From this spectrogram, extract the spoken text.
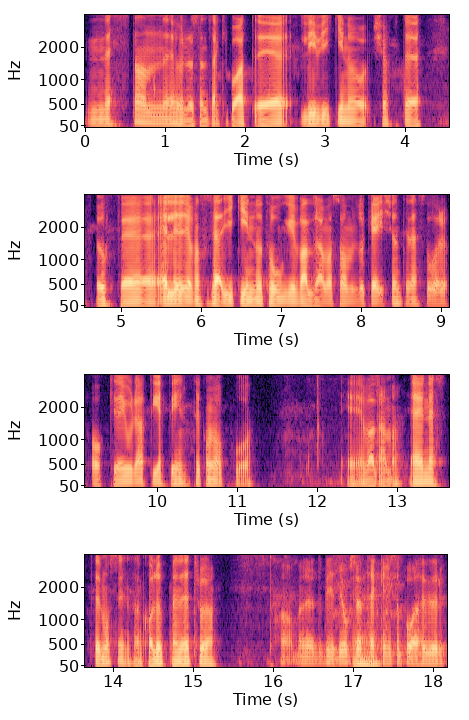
nästan 100% säker på att eh, Liv gick in och köpte upp, eh, eller vad ska jag säga, gick in och tog Valderrama som location till nästa år och det gjorde att DP inte kommer vara på eh, Valderrama. Är näst, det måste jag nästan kolla upp, men det tror jag. Ja, men det, blir, det är också ett tecken liksom på hur,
